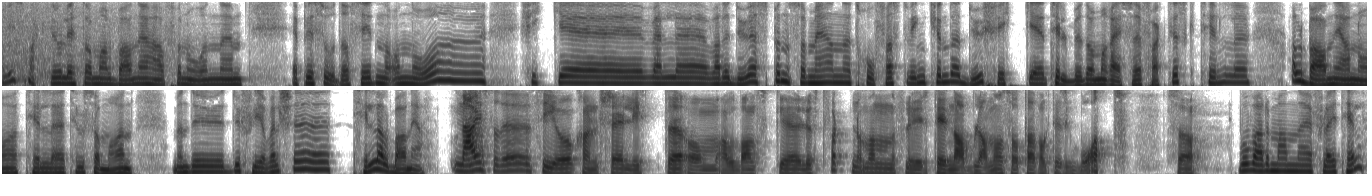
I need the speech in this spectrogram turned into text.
Vi snakket jo litt om Albania her for noen eh, episoder siden, og nå eh, fikk eh, vel eh, Var det du, Espen, som er en trofast Ving-kunde? Du fikk tilbud om å reise faktisk til Albania nå til, til sommeren. Men du, du flyr vel ikke til Albania? Nei, så det sier jo kanskje litt om albansk luftfart når man flyr til nabolandet og så tar faktisk båt. Så Hvor var det man fløy til?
